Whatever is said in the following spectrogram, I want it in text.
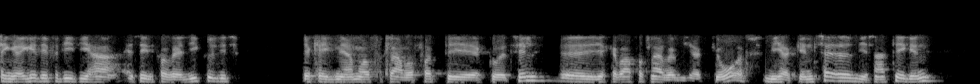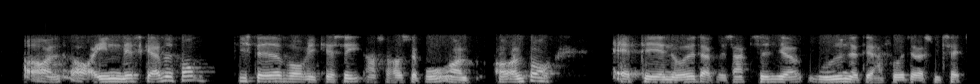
tænker ikke, at det er, fordi de har anset det for at være ligegyldigt. Jeg kan ikke nærmere forklare, hvorfor det er gået til. Øh, jeg kan bare forklare, hvad vi har gjort. Vi har gentaget, vi har sagt det igen. Og, og i en lidt skærpet form. De steder, hvor vi kan se, altså Holstebro og, og Aalborg, at det er noget, der er blevet sagt tidligere, uden at det har fået det resultat.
